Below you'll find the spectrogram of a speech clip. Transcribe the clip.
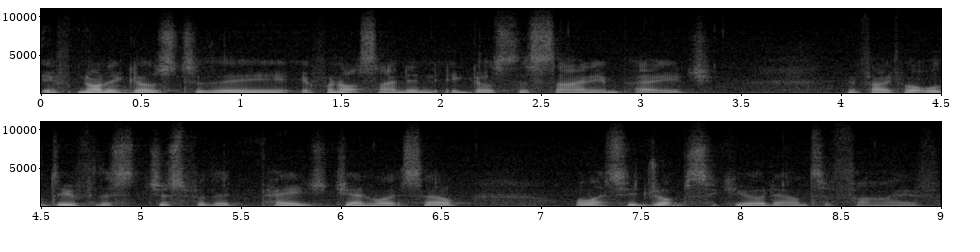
if not, it goes to the. If we're not signed in, it goes to the sign-in page. In fact, what we'll do for this, just for the page general itself, we'll actually drop secure down to 5.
